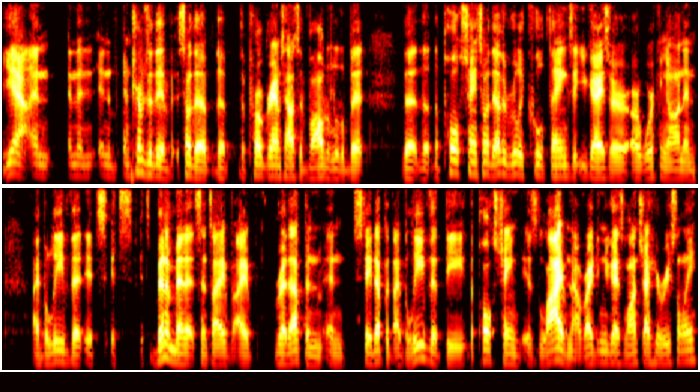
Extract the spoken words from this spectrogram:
Yeah. And, and then in, in terms of the, some of the, the, the programs, how it's evolved a little bit, the, the, the pulse chain, some of the other really cool things that you guys are, are working on. And I believe that it's, it's, it's been a minute since I've, I've read up and and stayed up, but I believe that the the Pulse chain is live now, right? Didn't you guys launch out here recently?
